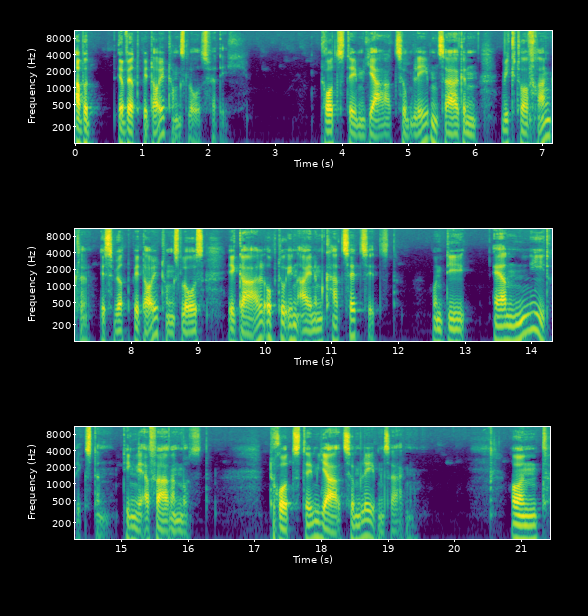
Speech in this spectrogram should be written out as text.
aber er wird bedeutungslos für dich. Trotzdem Ja zum Leben sagen, Viktor Frankl, es wird bedeutungslos, egal ob du in einem KZ sitzt und die erniedrigsten Dinge erfahren musst. Trotzdem Ja zum Leben sagen. Und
